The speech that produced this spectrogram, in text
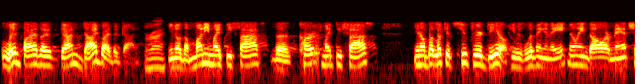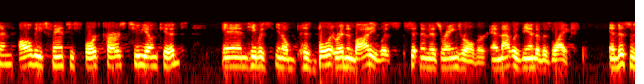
live by the gun, die by the gun. Right. You know, the money might be fast, the cars might be fast, you know, but look at Sukhvir Deol. He was living in an eight million dollar mansion, all these fancy sport cars, two young kids, and he was, you know, his bullet ridden body was sitting in his Range Rover, and that was the end of his life. And this is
